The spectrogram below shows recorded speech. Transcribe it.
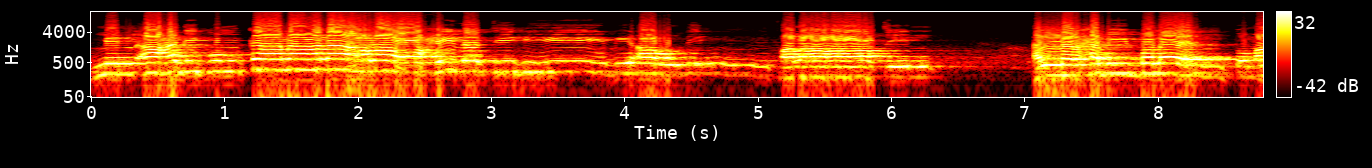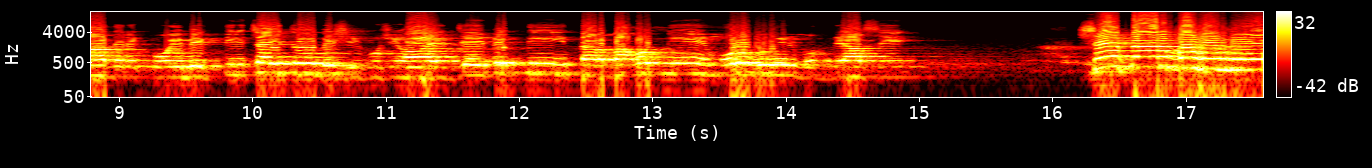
মিন আহাদিকুম কানা আলা রাহিলাতিহি বিআরদিন ফালাতিন। আল্লাহর হাবিব বলেন, তোমাদের ওই ব্যক্তির চাইতেও বেশি খুশি হয় যে ব্যক্তি তার বাহন নিয়ে মরুভূমির মধ্যে আছে। সে তার বাহন নিয়ে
